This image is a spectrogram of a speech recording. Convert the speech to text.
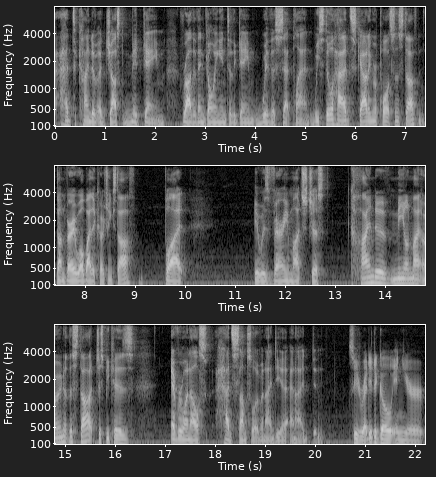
I had to kind of adjust mid game rather than going into the game with a set plan. We still had scouting reports and stuff done very well by the coaching staff, but it was very much just kind of me on my own at the start just because everyone else had some sort of an idea and I didn't. So you're ready to go in your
